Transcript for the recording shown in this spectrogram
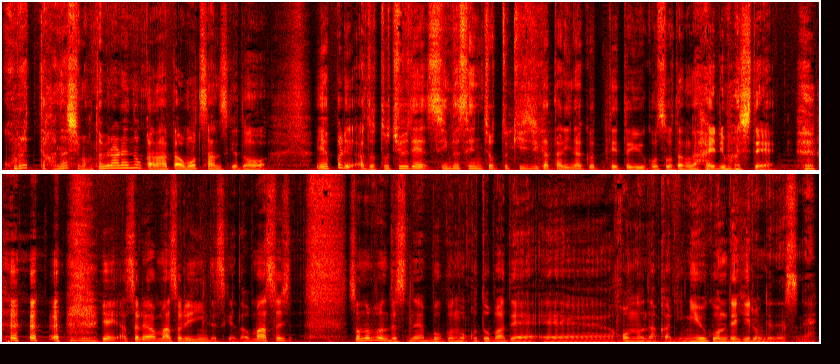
これって話まとめられるのかなとは思ってたんですけどやっぱりあと途中ですいませんちょっと記事が足りなくってというご相談が入りまして。いやいやそれはまあそれいいんですけど。まあその分ですね僕の言葉で、えー、本の中に入魂できるんでですね。ね。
